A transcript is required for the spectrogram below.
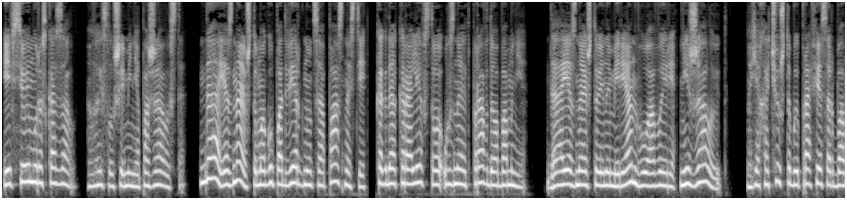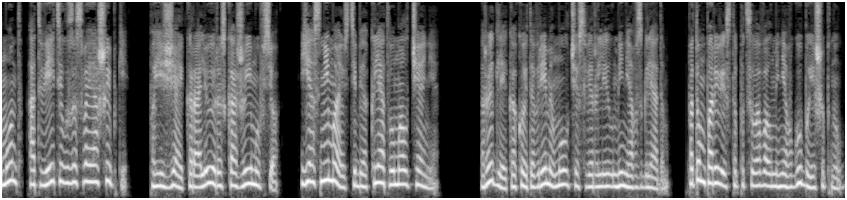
и все ему рассказал. Выслушай меня, пожалуйста. Да, я знаю, что могу подвергнуться опасности, когда королевство узнает правду обо мне. Да, я знаю, что и намерян в Уавере не жалуют. Но я хочу, чтобы профессор Бамонт ответил за свои ошибки. Поезжай к королю и расскажи ему все. Я снимаю с тебя клятву молчания». Редли какое-то время молча сверлил меня взглядом. Потом порывисто поцеловал меня в губы и шепнул.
